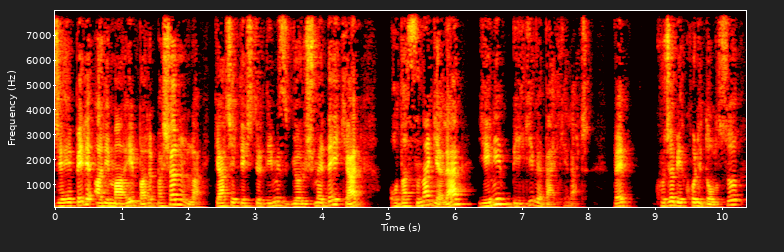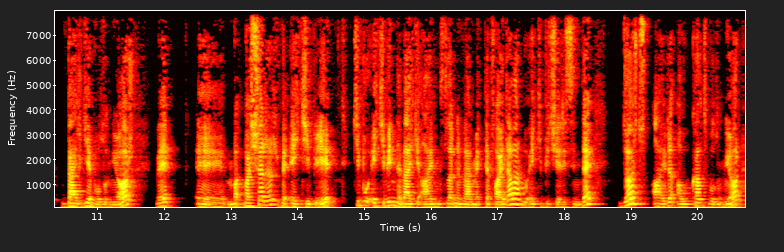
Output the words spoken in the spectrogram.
CHP'li Ali Mahir Başarır'la gerçekleştirdiğimiz görüşmedeyken odasına gelen yeni bilgi ve belgeler ve koca bir koli dolusu belge bulunuyor ve e, başarır ve ekibi ki bu ekibin de belki ayrıntılarını vermekte fayda var bu ekip içerisinde dört ayrı avukat bulunuyor.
